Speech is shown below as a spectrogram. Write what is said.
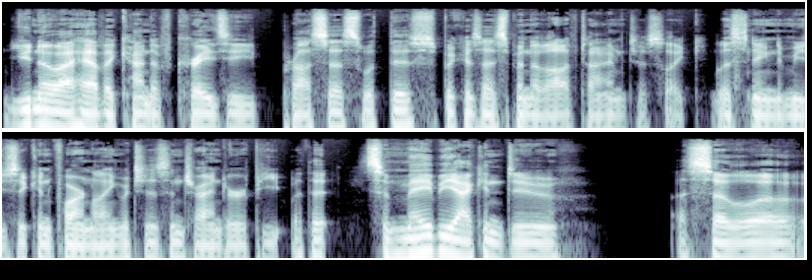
You know, I have a kind of crazy process with this because I spend a lot of time just like listening to music in foreign languages and trying to repeat with it. So maybe I can do a solo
